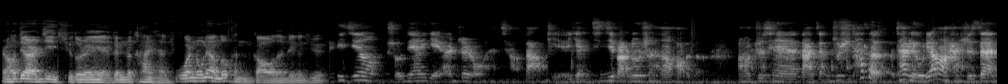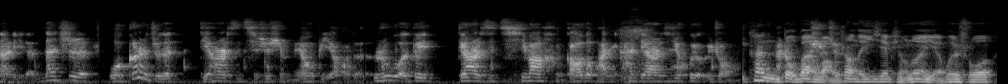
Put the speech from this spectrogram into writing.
然后第二季许多人也跟着看下去，观众量都很高的这个剧。毕竟首先演员阵容很强大，演技基本上都是很好的。然后之前也拿奖，就是它的它流量还是在那里的，但是我个人觉得第二季其实是没有必要的。如果对第二季期望很高的话，你看第二季就会有一种看豆瓣网上的一些评论也会说，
